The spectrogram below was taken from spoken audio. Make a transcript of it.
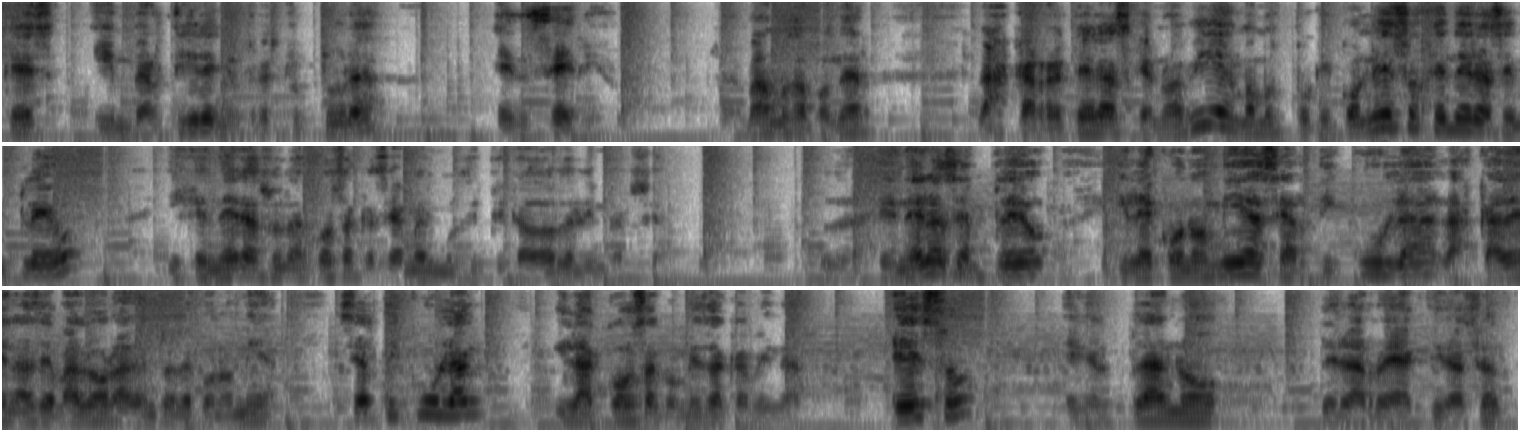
que es invertir en infraestructura en serio. vamos a poner las carreteras que no habían, vamos, porque con eso generas empleo y generas una cosa que se llama el multiplicador de la inversión. Generas empleo y la economía se articula, las cadenas de valor adentro de la economía se articulan y la cosa comienza a caminar. Eso en el plano de la reactivación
